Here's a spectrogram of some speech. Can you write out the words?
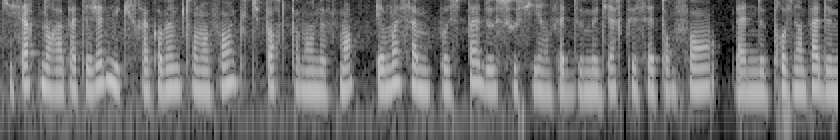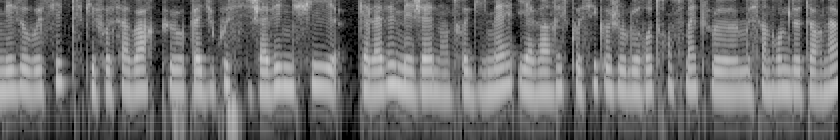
qui certes n'aura pas tes gènes, mais qui sera quand même ton enfant et que tu portes pendant 9 mois. Et moi, ça me pose pas de souci en fait de me dire que cet enfant bah, ne provient pas de mes ovocytes, puisqu'il faut savoir que bah, du coup, si j'avais une fille qu'elle avait mes gènes entre guillemets, il y avait un risque aussi que je lui retransmette le, syndrome de Turner.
